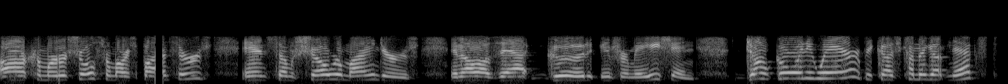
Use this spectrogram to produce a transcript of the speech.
our commercials from our sponsors and some show reminders and all of that good information. Don't go anywhere because coming up next,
